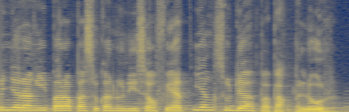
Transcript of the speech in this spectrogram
menyerangi para pasukan Uni Soviet yang sudah babak belur.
